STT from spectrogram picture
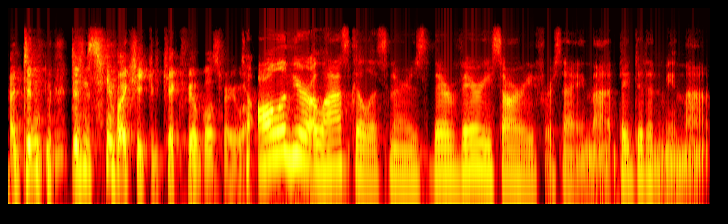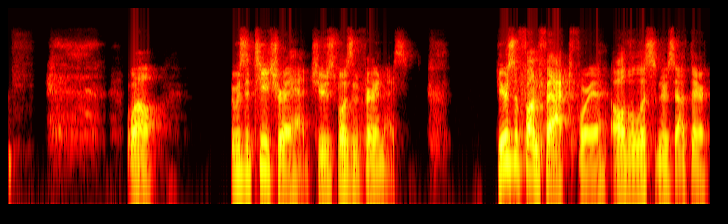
and didn't didn't seem like she could kick field goals very well. to all of your Alaska listeners, they're very sorry for saying that. They didn't mean that. Well, it was a teacher I had. She just wasn't very nice. Here's a fun fact for you, all the listeners out there.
